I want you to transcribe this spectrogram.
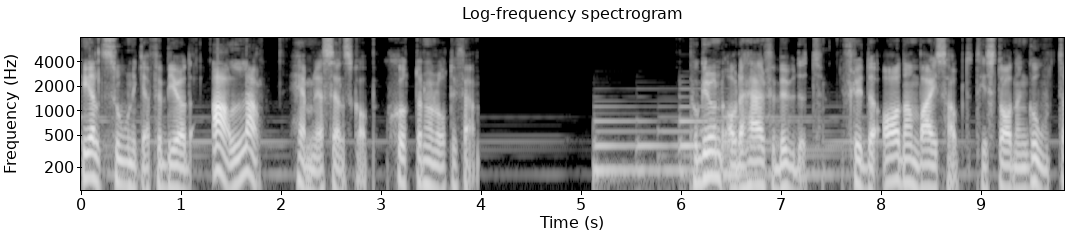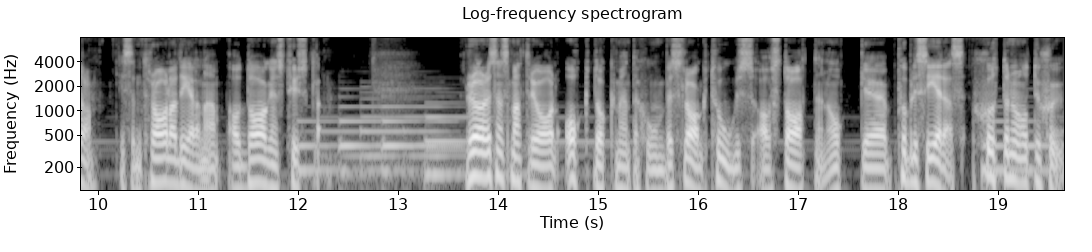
helt sonika förbjöd alla hemliga sällskap 1785. På grund av det här förbudet flydde Adam Weishaupt till staden Gotha i centrala delarna av dagens Tyskland. Rörelsens material och dokumentation beslagtogs av staten och eh, publiceras 1787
